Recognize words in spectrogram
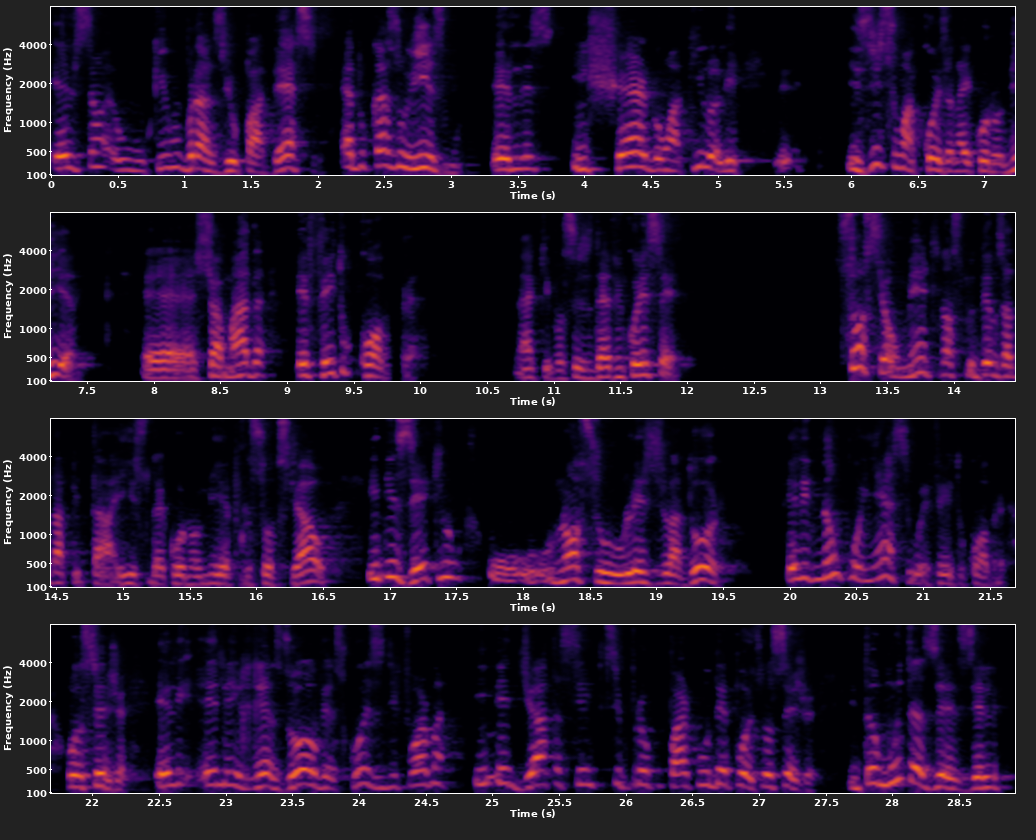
eles são, o que o Brasil padece é do casuísmo. Eles enxergam aquilo ali. Existe uma coisa na economia é, chamada efeito cobra né, que vocês devem conhecer. Socialmente, nós podemos adaptar isso da economia para o social e dizer que o, o, nosso legislador ele não conhece o efeito cobra. Ou seja, ele, ele resolve as coisas de forma imediata, sem se preocupar com o depois. Ou seja, então, muitas vezes, ele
